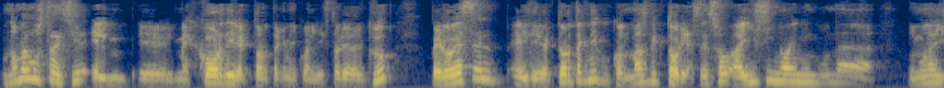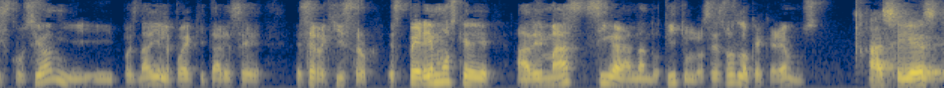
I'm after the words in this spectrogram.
no me gusta decir el, mejor director técnico en la historia del club, pero es el, director técnico con más victorias. Eso ahí sí no hay ninguna, ninguna discusión y, y, pues nadie le puede quitar ese, ese registro. Esperemos que además siga ganando títulos, eso es lo que queremos. Así es,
